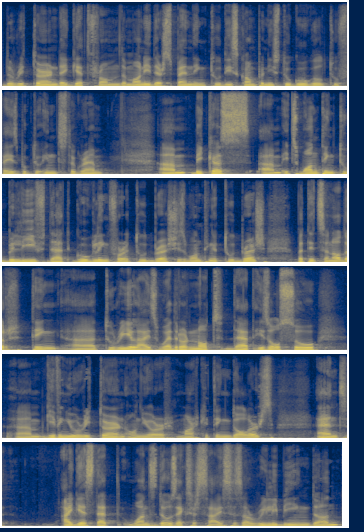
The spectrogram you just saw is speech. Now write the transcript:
the return they get from the money they're spending to these companies, to Google, to Facebook, to Instagram um, because um, it's one thing to believe that Googling for a toothbrush is wanting a toothbrush, but it's another thing uh, to realize whether or not that is also um, giving you a return on your marketing dollars. And I guess that once those exercises are really being done,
